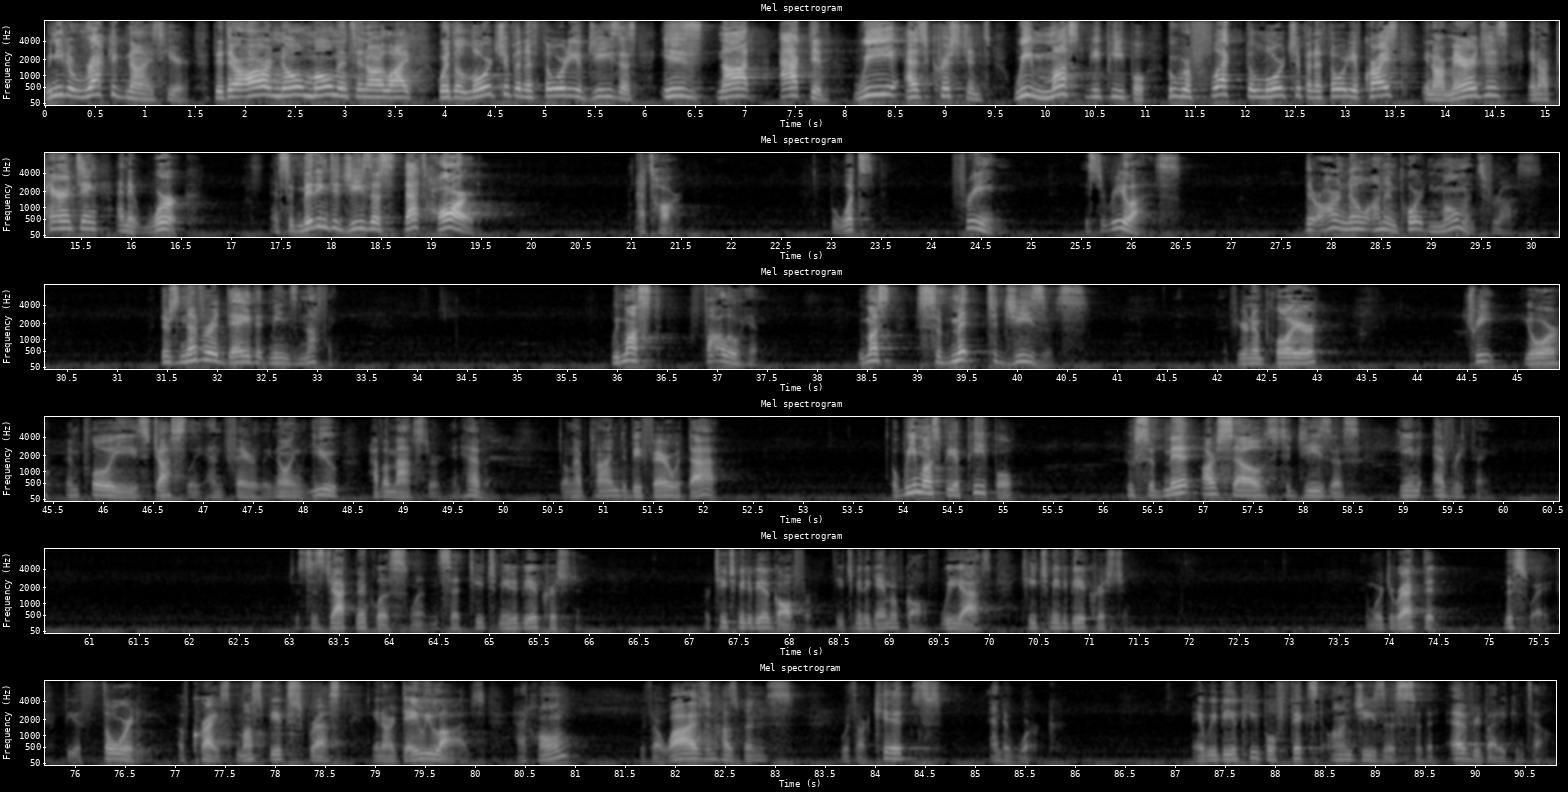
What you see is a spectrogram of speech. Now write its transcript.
We need to recognize here that there are no moments in our life where the lordship and authority of Jesus is not active. We, as Christians, we must be people who reflect the lordship and authority of Christ in our marriages, in our parenting, and at work. And submitting to Jesus, that's hard. That's hard. But what's freeing is to realize there are no unimportant moments for us. There's never a day that means nothing. We must follow him. We must submit to Jesus. If you're an employer, treat your employees justly and fairly, knowing that you have a master in heaven. Don't have time to be fair with that. But we must be a people who submit ourselves to Jesus in everything. Just as Jack Nicklaus went and said, Teach me to be a Christian, or teach me to be a golfer, teach me the game of golf. We ask, Teach me to be a Christian. And we're directed this way. The authority of Christ must be expressed in our daily lives, at home, with our wives and husbands, with our kids, and at work. May we be a people fixed on Jesus so that everybody can tell.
